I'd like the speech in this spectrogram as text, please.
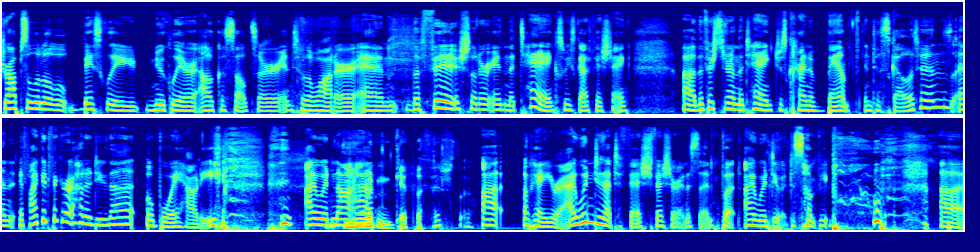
drops a little, basically, nuclear Alka Seltzer into the water, and the fish that are in the tank, so he's got a fish tank, uh, the fish that are in the tank just kind of bamf into skeletons. And if I could figure out how to do that, oh boy, howdy. I would not you have. wouldn't get the fish though. Uh, okay, you're right. I wouldn't do that to fish. Fish are innocent, but I would do it to some people. uh,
